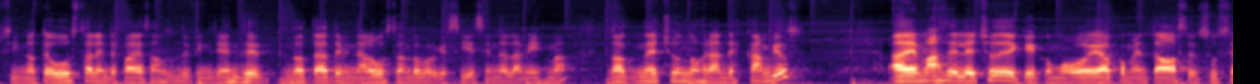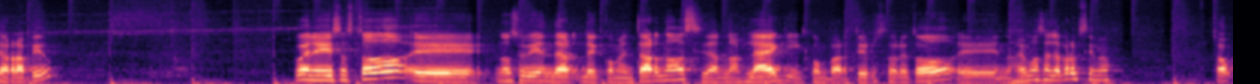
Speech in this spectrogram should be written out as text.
si no te gusta la interfaz de Samsung definitivamente no te va a terminar gustando porque sigue siendo la misma, no han hecho unos grandes cambios, además del hecho de que como había comentado se ensucia rápido. Bueno y eso es todo, eh, no se olviden de, comentarnos y darnos like y compartir sobre todo, eh, nos vemos en la próxima, chao.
